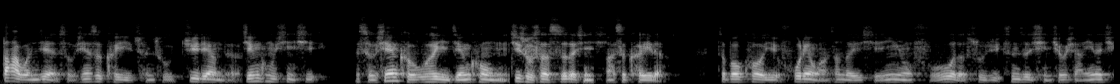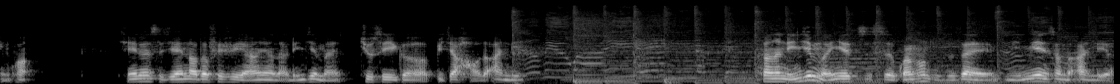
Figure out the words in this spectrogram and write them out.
大文件首先是可以存储巨量的监控信息。首先，可不可以监控基础设施的信息啊？是可以的，这包括有互联网上的一些应用服务的数据，甚至请求响应的情况。前一段时间闹得沸沸扬扬的临界门就是一个比较好的案例。当然，临界门也只是官方组织在明面上的案例了。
